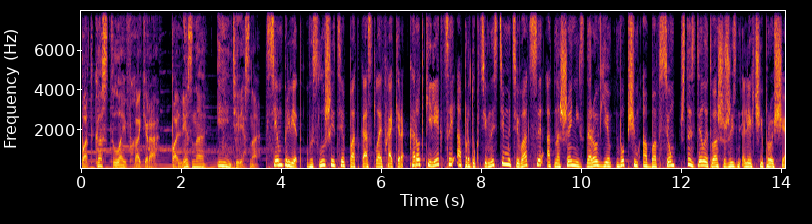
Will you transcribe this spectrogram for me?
Подкаст лайфхакера. Полезно и интересно. Всем привет! Вы слушаете подкаст лайфхакера. Короткие лекции о продуктивности, мотивации, отношениях, здоровье, в общем, обо всем, что сделает вашу жизнь легче и проще.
